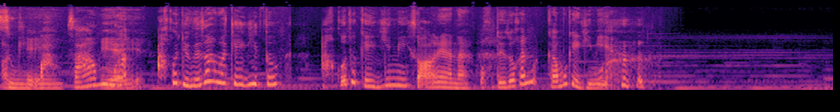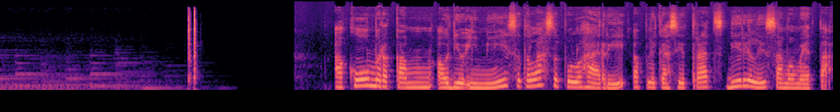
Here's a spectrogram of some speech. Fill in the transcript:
Sumpah, sama. Iya, iya. Aku juga sama kayak gitu. Aku tuh kayak gini soalnya. Nah, waktu itu kan kamu kayak gini ya? Aku merekam audio ini setelah 10 hari aplikasi Threads dirilis sama Meta.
